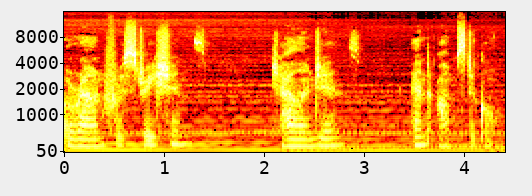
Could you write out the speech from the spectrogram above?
around frustrations, challenges, and obstacles.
